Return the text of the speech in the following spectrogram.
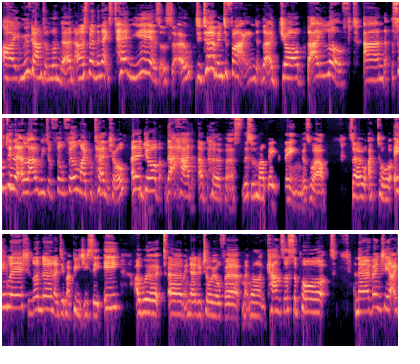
I moved down to London and I spent the next 10 years or so determined to find that a job that I loved and something that allowed me to fulfill my potential and a job that had a purpose. This was my big thing as well. So I taught English in London, I did my PGCE, I worked um, in editorial for Macmillan Cancer Support. And then eventually I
